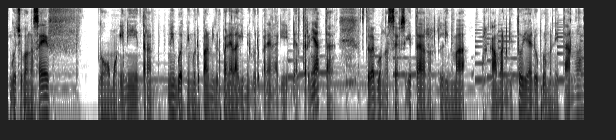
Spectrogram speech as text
Gue coba nge-save gue ngomong ini ini buat minggu depan minggu depannya lagi minggu depannya lagi. Dan ternyata setelah gue nge-save sekitar 5 rekaman gitu ya 20 menitan lah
